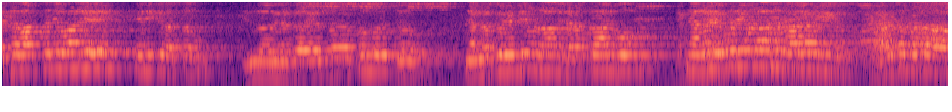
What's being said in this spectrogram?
എന്റെ വാത്സല്യവാനെ എനിക്ക് നഷ്ടം. ഇന്ന് നിനക്കായി എല്ലാം സംഭവിച്ചു ഞങ്ങൾക്ക് വേണ്ടിയുള്ള കഷ്ടാനുഭവം ഞങ്ങളെ പ്രതിയുള്ള വാഴ്ത്തപ്പെട്ടതാകുന്നു ശ്രീ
